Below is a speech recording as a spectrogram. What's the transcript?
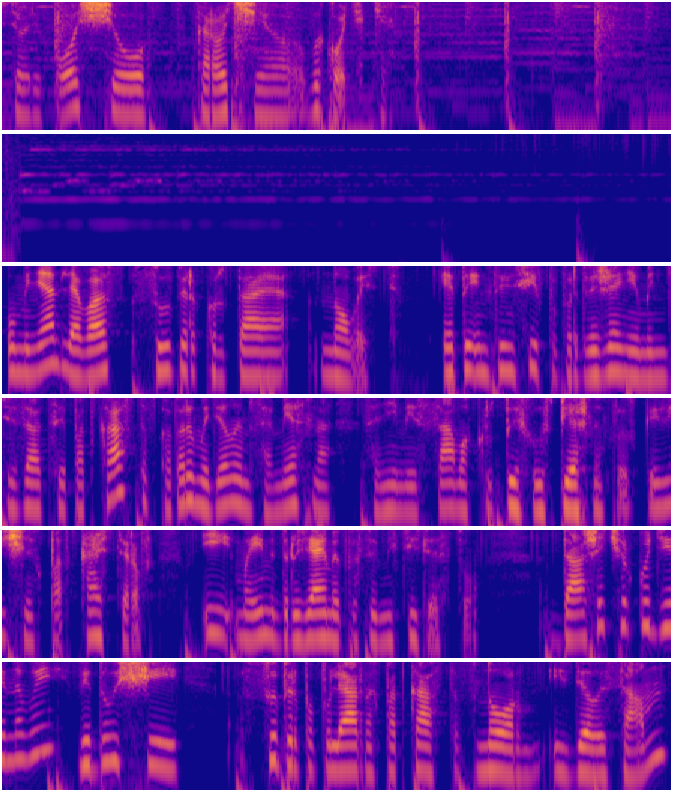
Все репощу. Короче, вы котики. У меня для вас супер крутая новость. Это интенсив по продвижению и монетизации подкастов, который мы делаем совместно с одними из самых крутых и успешных русскоязычных подкастеров и моими друзьями по совместительству. Дашей Черкудиновой, ведущей суперпопулярных подкастов «Норм» и «Сделай сам»,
